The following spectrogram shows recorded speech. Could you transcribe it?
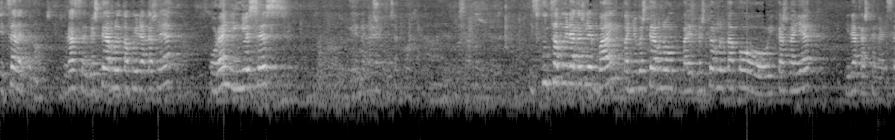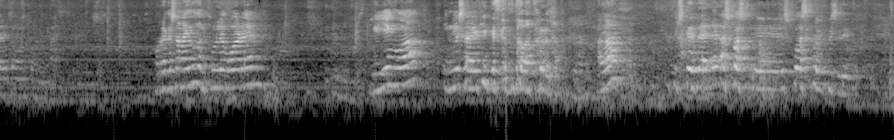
etzeratenok. Beraz, beste arloetako irakasleak, orain inglesez Hizkuntzako irakasle bai, baina beste arlo, bai, beste arlotako ikasgaiak irakasten ari zarete momentu. Horrek esan nahi du entzulegoaren gehiengoa inglesarekin kezkatuta bat horrela. Hala? Euske, asko asko, asko, asko ikusi ditu.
